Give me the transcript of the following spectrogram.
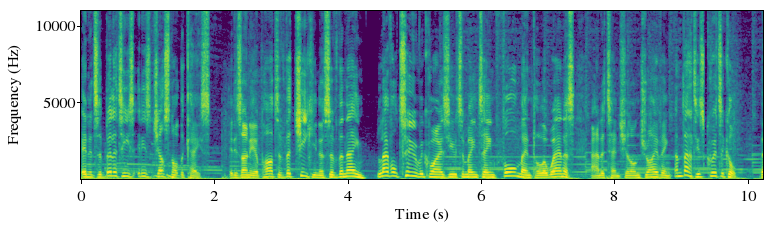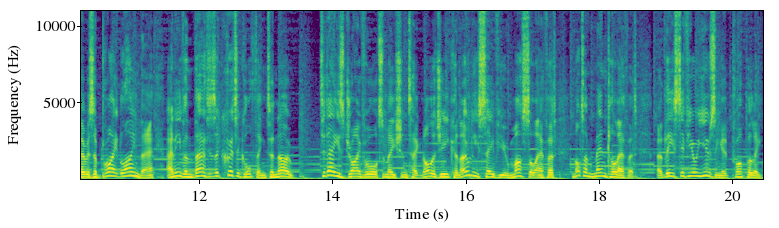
In its abilities, it is just not the case. It is only a part of the cheekiness of the name. Level 2 requires you to maintain full mental awareness and attention on driving, and that is critical. There is a bright line there, and even that is a critical thing to know. Today's driver automation technology can only save you muscle effort, not a mental effort, at least if you're using it properly.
